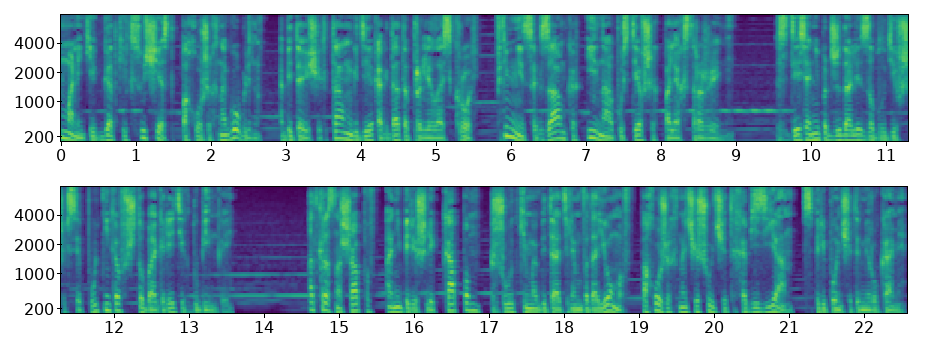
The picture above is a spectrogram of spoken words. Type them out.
маленьких гадких существ, похожих на гоблинов, обитающих там, где когда-то пролилась кровь, в темницах замках и на опустевших полях сражений. Здесь они поджидали заблудившихся путников, чтобы огреть их дубинкой. От красношапов они перешли к капам, жутким обитателям водоемов, похожих на чешуйчатых обезьян с перепончатыми руками,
